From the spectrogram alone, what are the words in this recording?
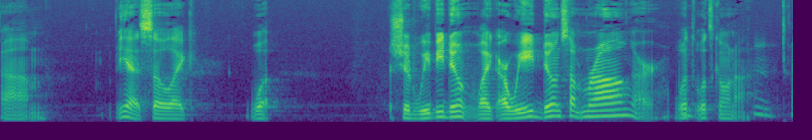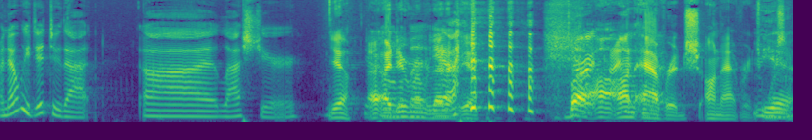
Um, yeah. So like, what should we be doing? Like, are we doing something wrong, or what? What's going on? I know we did do that uh, last year. Yeah, I do little remember bit, that. Yeah, but on, on average, on average, more Yeah.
